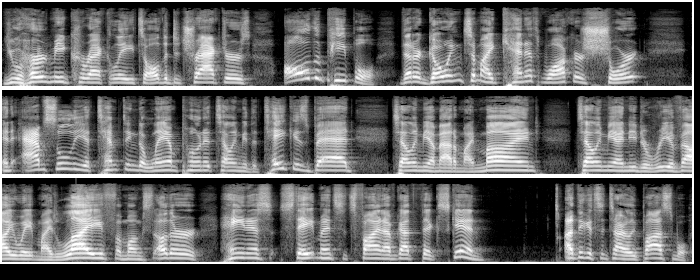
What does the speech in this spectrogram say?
you heard me correctly to all the detractors, all the people that are going to my Kenneth Walker short and absolutely attempting to lampoon it, telling me the take is bad, telling me I'm out of my mind, telling me I need to reevaluate my life, amongst other heinous statements. It's fine. I've got thick skin. I think it's entirely possible.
